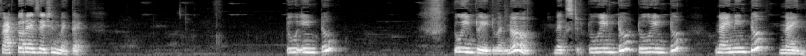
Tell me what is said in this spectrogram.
factorization method 2 into 2 into 8 1 no? Next 2 into 2 into 9 into 9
